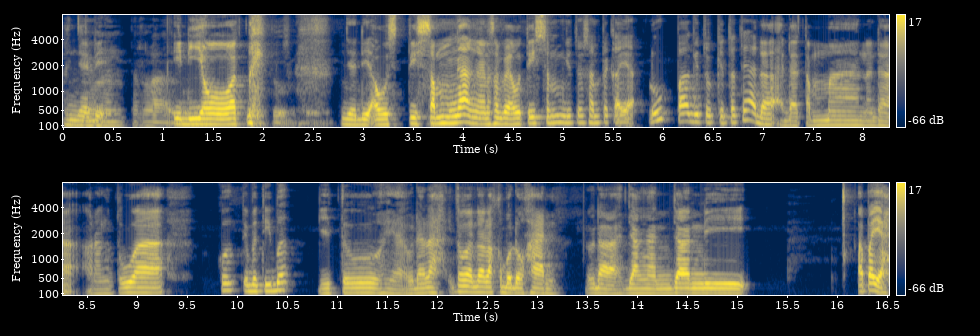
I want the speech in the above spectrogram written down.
menjadi idiot. Betul. jadi autism enggak nggak sampai autism gitu sampai kayak lupa gitu. Kita tuh ada ada teman ada orang tua kok tiba-tiba gitu. Ya udahlah itu adalah kebodohan. Udahlah jangan jangan di apa ya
